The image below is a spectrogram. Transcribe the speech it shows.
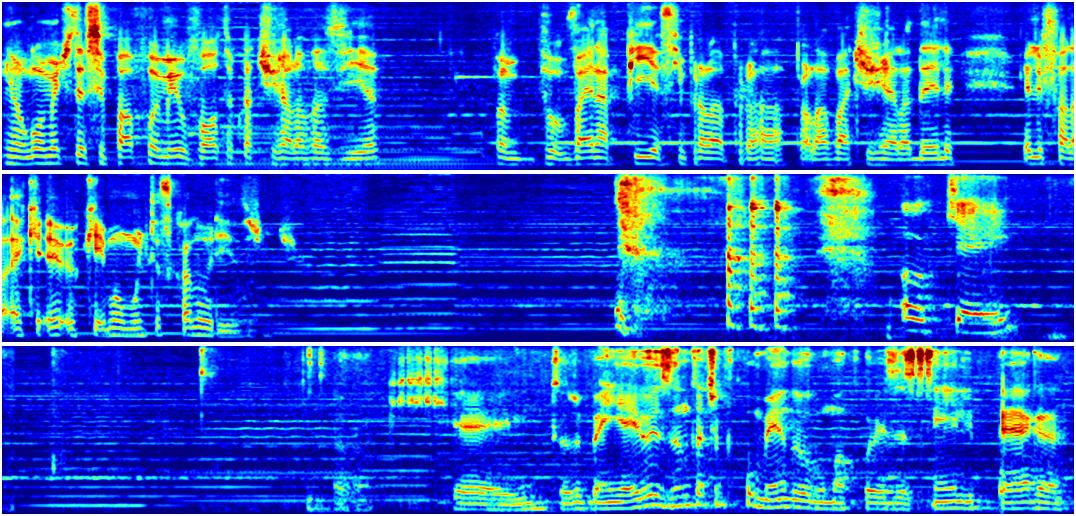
Em algum momento desse papo, o Emil volta com a tigela vazia. Vai na pia, assim, pra, pra, pra lavar a tigela dele. Ele fala: É que eu queimo muitas calorias, gente. ok. Ok, tudo bem. E aí o Exano tá tipo comendo alguma coisa assim, ele pega.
